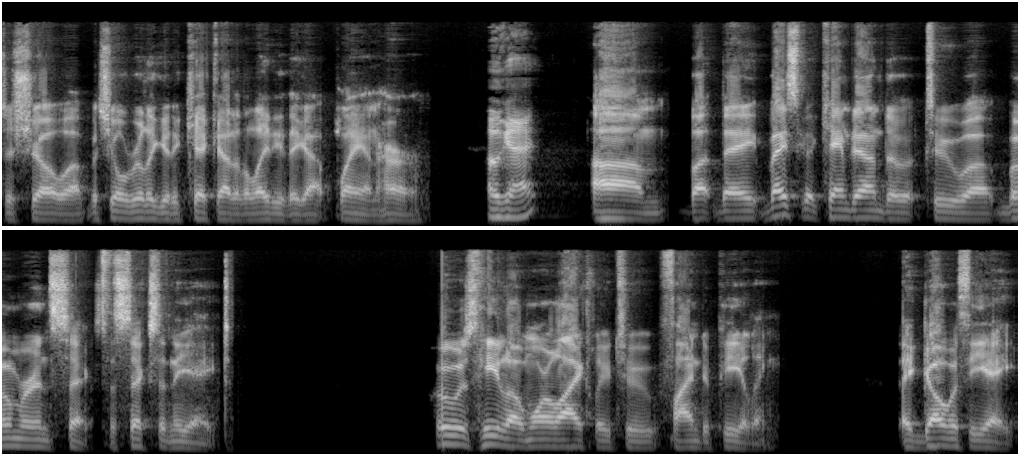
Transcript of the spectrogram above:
to show up. But you'll really get a kick out of the lady they got playing her. Okay. Um, but they basically came down to to uh, Boomer and Six, the six and the eight. Who is Helo more likely to find appealing? They go with the eight.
